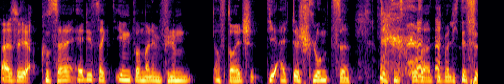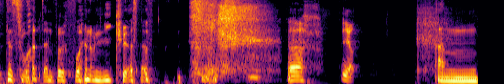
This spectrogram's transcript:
Also ja. Cousin Eddie sagt irgendwann mal im Film auf Deutsch die alte Schlunze. Und ich finde es großartig, weil ich das, das Wort einfach vorher noch nie gehört habe. Ach, ja. Um.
